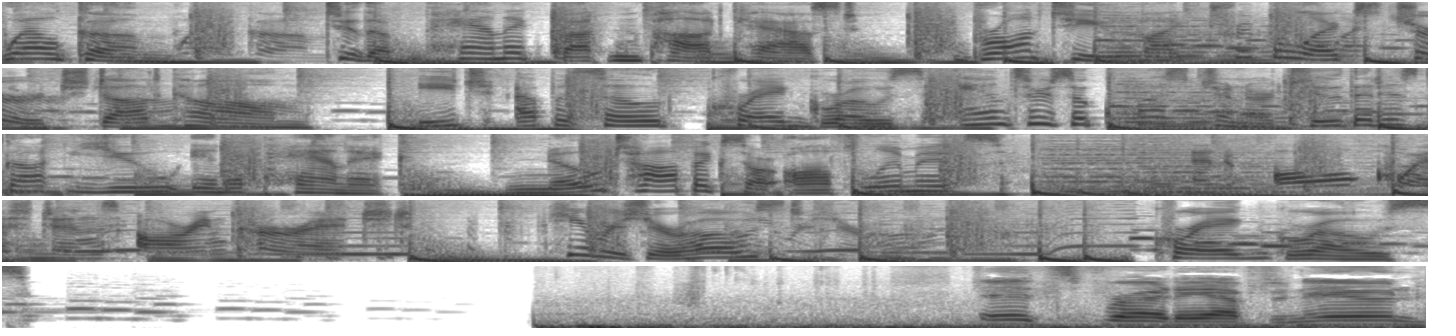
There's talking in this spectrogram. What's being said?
Welcome, to the Panic Button Podcast, brought to you by XXXChurch.com. Each episode, Craig Gross answers a question or two that has got you in a panic. No topics are off limits, and all questions are encouraged. Here is your host, Craig Gross. It's Friday afternoon.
